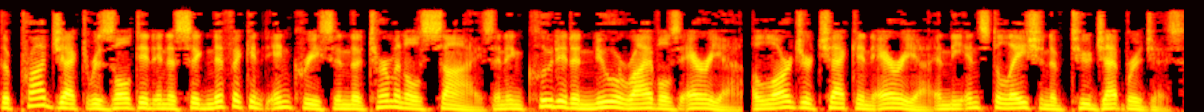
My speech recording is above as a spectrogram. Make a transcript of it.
The project resulted in a significant increase in the terminal's size and included a new arrivals area, a larger check-in area and the installation of two jet bridges.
